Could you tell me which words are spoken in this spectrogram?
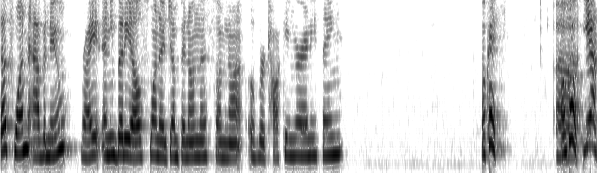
That's one avenue, right? Anybody else want to jump in on this so I'm not over talking or anything? Okay. I'll go. Uh, yeah.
